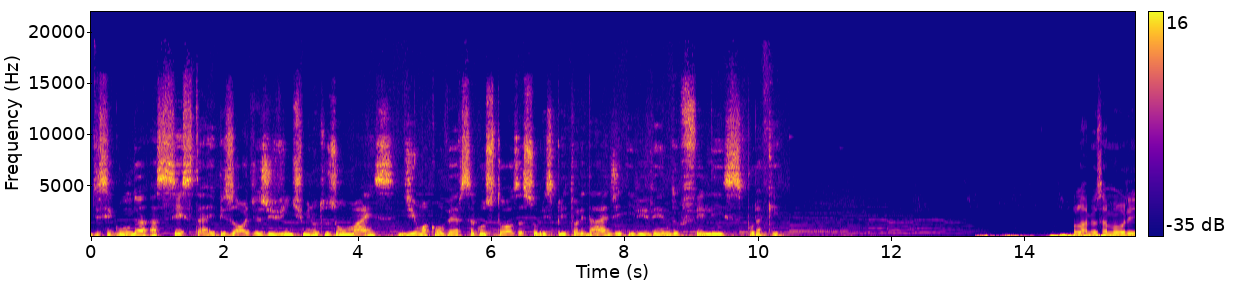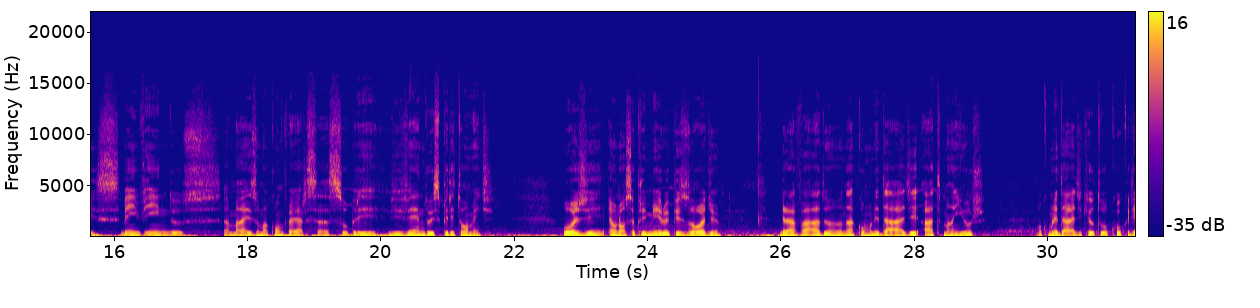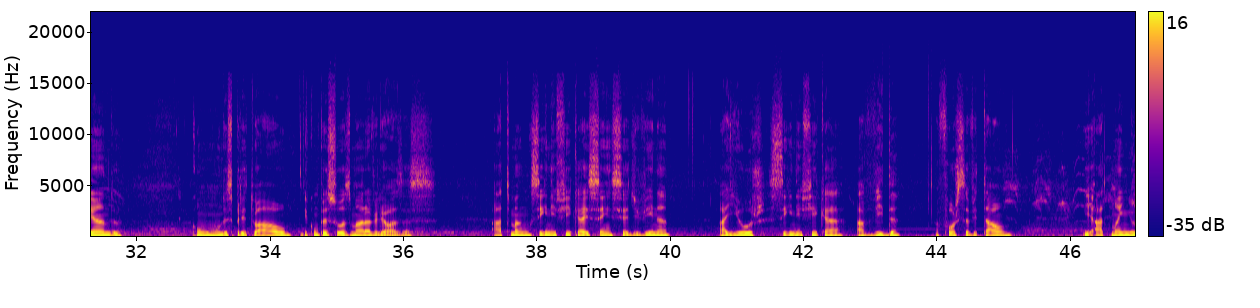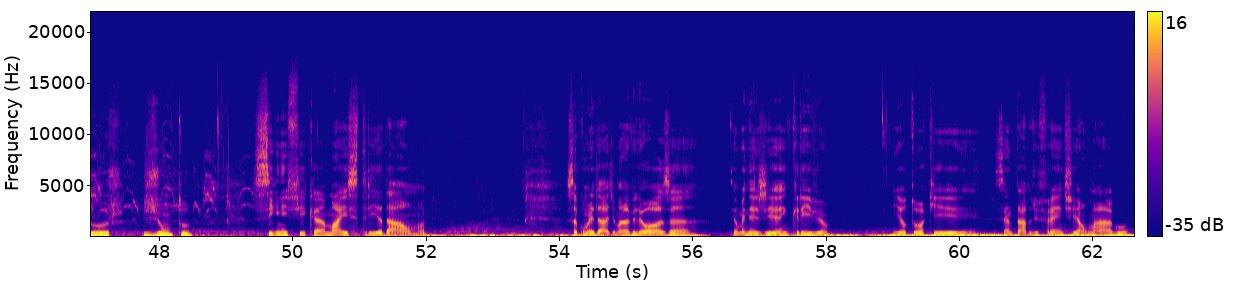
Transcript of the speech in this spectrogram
De segunda a sexta, episódios de 20 minutos ou mais de uma conversa gostosa sobre espiritualidade e vivendo feliz por aqui. Olá, meus amores, bem-vindos a mais uma conversa sobre vivendo espiritualmente. Hoje é o nosso primeiro episódio gravado na comunidade Atman Yur uma comunidade que eu estou co-criando com o mundo espiritual e com pessoas maravilhosas. Atman significa a essência divina, Ayur significa a vida, a força vital, e Atman Yur junto significa a maestria da alma. Essa comunidade maravilhosa tem uma energia incrível e eu tô aqui sentado de frente a um lago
